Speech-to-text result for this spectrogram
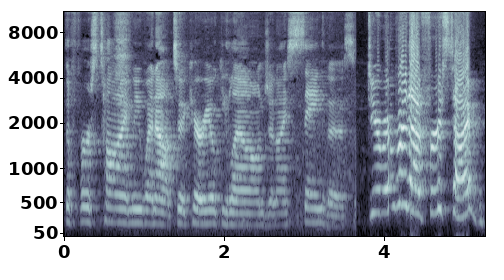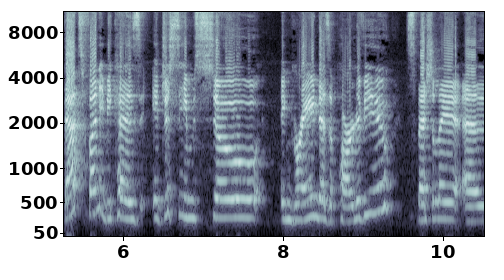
the first time we went out to a karaoke lounge and I sang this. Do you remember that first time? That's funny because it just seems so ingrained as a part of you, especially as,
